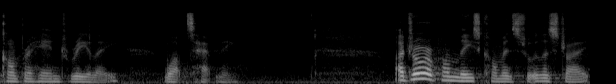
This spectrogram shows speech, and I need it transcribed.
comprehend really what's happening. I draw upon these comments to illustrate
